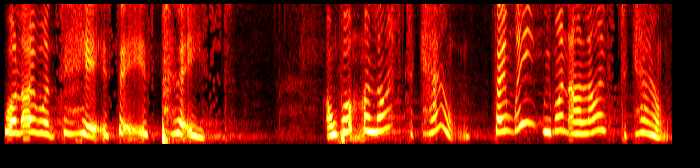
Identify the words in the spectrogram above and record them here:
What I want to hear is that He is pleased. I want my life to count, don't we? We want our lives to count.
